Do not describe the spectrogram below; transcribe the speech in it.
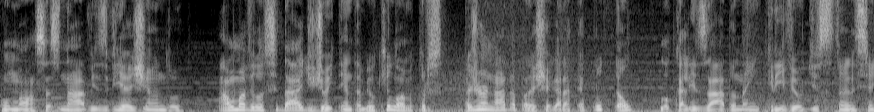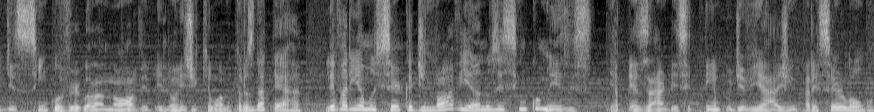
com nossas naves viajando a uma velocidade de 80 mil quilômetros, a jornada para chegar até Plutão, localizado na incrível distância de 5,9 bilhões de quilômetros da Terra, levaríamos cerca de 9 anos e 5 meses. E apesar desse tempo de viagem parecer longo,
